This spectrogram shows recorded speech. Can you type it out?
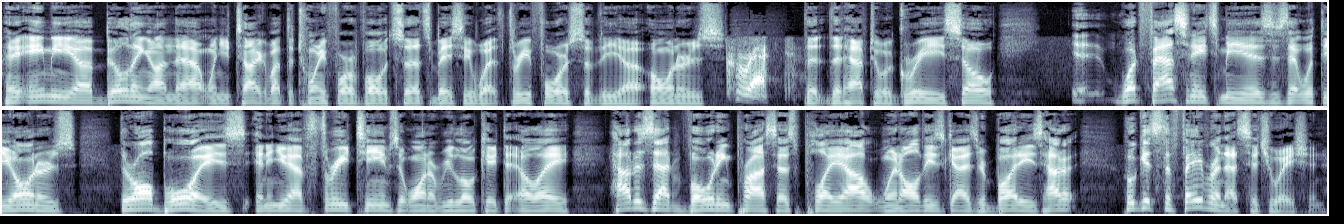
Hey, Amy, uh, building on that, when you talk about the 24 votes, so that's basically what three fourths of the uh, owners correct that that have to agree. So, it, what fascinates me is is that with the owners they're all boys, and then you have three teams that want to relocate to LA. How does that voting process play out when all these guys are buddies? How do, who gets the favor in that situation?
